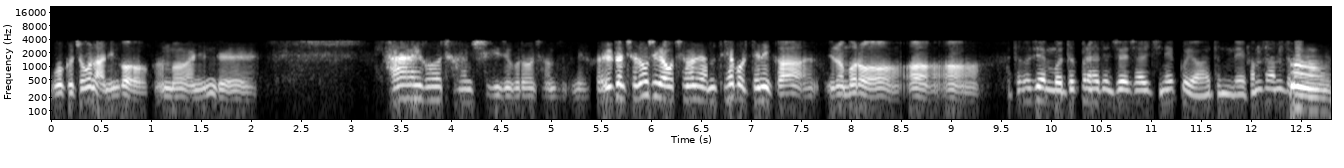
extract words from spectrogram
뭐 그쪽은 아닌 거, 뭐 아닌데. 아이고, 참, 시기적으로 참. 네. 일단 최동식하고 채널을 한번 해볼 테니까, 이러므로, 어, 어. 하여튼 어제 뭐 덕분에 하여튼 제가 잘 지냈고요. 하여튼 네 감사합니다. 어.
